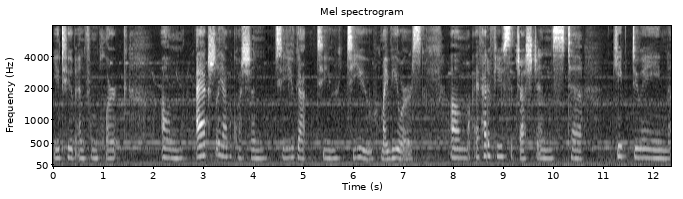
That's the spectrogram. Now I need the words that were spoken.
YouTube and from Plurk. Um, I actually have a question to you, got to you, to you, my viewers. Um, I've had a few suggestions to keep doing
